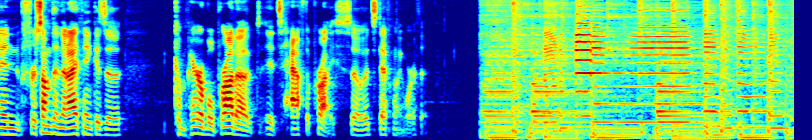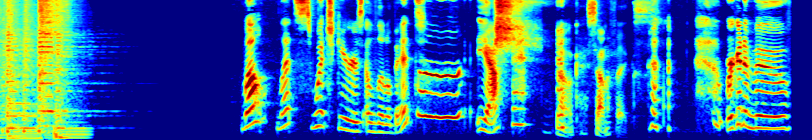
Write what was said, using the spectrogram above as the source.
and for something that I think is a comparable product, it's half the price. So it's definitely worth it. Well, let's switch gears a little bit. Yeah. oh, okay, sound effects. We're going to move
